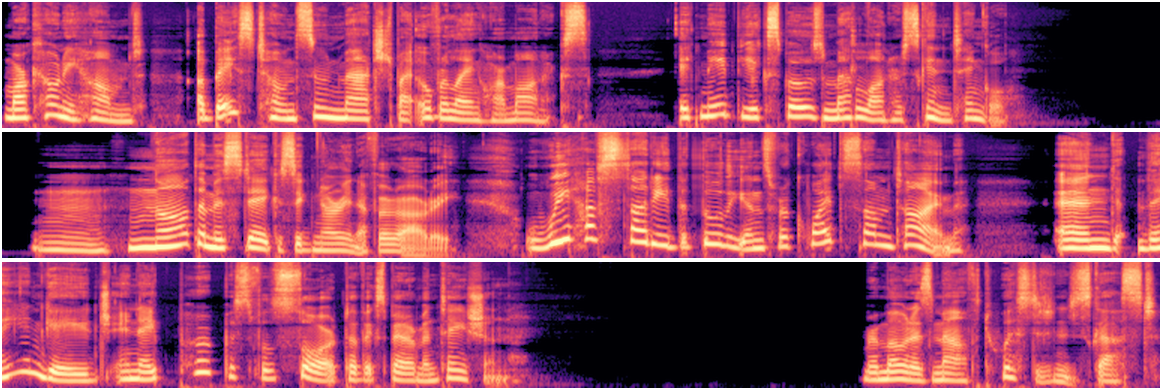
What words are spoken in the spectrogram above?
Marconi hummed, a bass tone soon matched by overlaying harmonics. It made the exposed metal on her skin tingle. Mm, not a mistake, Signorina Ferrari. We have studied the Thulians for quite some time, and they engage in a purposeful sort of experimentation. Ramona's mouth twisted in disgust.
